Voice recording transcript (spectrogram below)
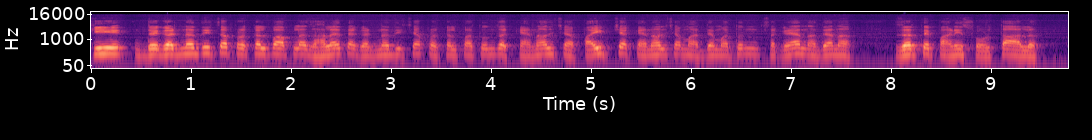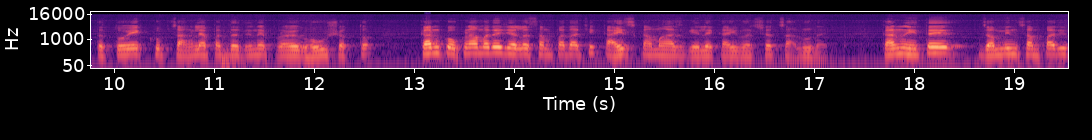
की जे गडनदीचा प्रकल्प आपला झाला आहे त्या गडनदीच्या प्रकल्पातून जर कॅनॉलच्या पाईपच्या कॅनॉलच्या माध्यमातून सगळ्या नद्यांना जर ते पाणी सोडता आलं तर तो एक खूप चांगल्या पद्धतीने प्रयोग होऊ शकतो. कारण कोकणामध्ये जलसंपदाची काहीच कामं आज गेले काही वर्ष चालू नाहीत. कारण इथे जमीन संपादित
